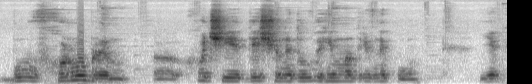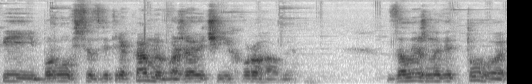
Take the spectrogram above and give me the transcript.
був хоробрим, е, хоч і дещо недолугим мандрівником, який боровся з вітряками, вважаючи їх ворогами. Залежно від того,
